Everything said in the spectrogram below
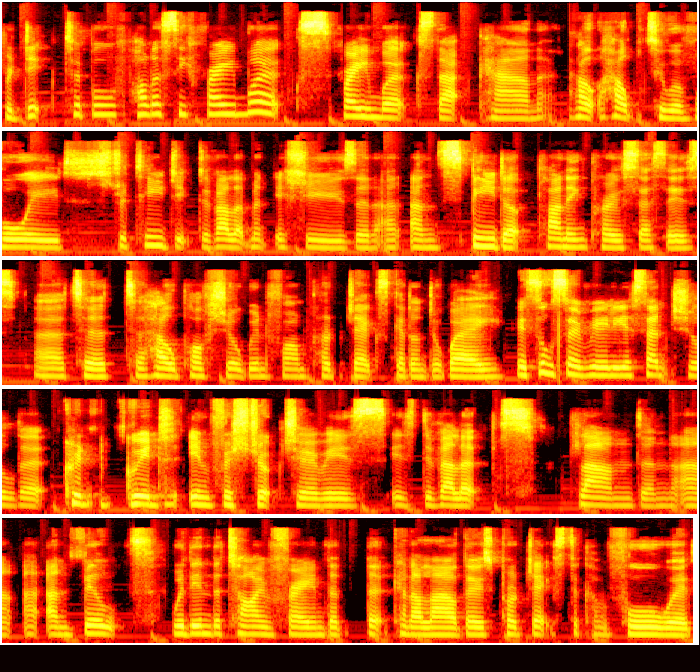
predictable policy frameworks, frameworks that can help help to avoid strategic development issues and, and, and speed up planning processes uh, to, to help offshore wind farm projects get underway. It's also really essential that grid, grid infrastructure is is developed planned and uh, and built within the time frame that, that can allow those projects to come forward.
